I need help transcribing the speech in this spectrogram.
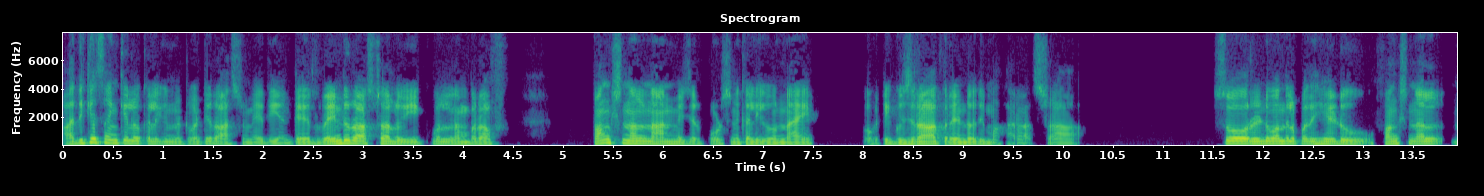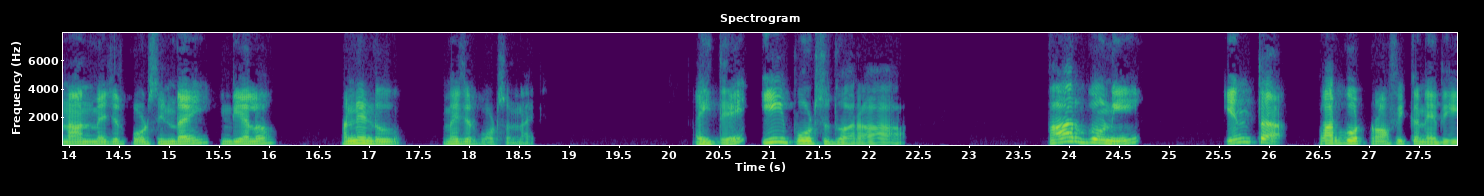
అధిక సంఖ్యలో కలిగినటువంటి రాష్ట్రం ఏది? అంటే రెండు రాష్ట్రాలు equal number of functional non major పోర్ట్స్ని కలిగి ఉన్నాయి. ఒకటి గుజరాత్ రెండోది మహారాష్ట్ర. సో రెండు వందల పదిహేడు ఫంక్షనల్ నాన్ మేజర్ పోర్ట్స్ ఉన్నాయి ఇండియాలో పన్నెండు మేజర్ పోర్ట్స్ ఉన్నాయి. అయితే ఈ పోర్ట్స్ ద్వారా కార్గోని ఎంత కార్గో ట్రాఫిక్ అనేది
